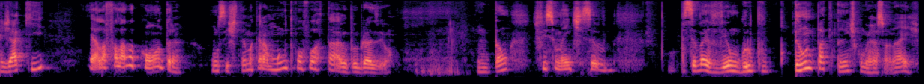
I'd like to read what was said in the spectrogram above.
Já que ela falava contra um sistema que era muito confortável para o Brasil. Então, dificilmente você, vai ver um grupo tão impactante como os Racionais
